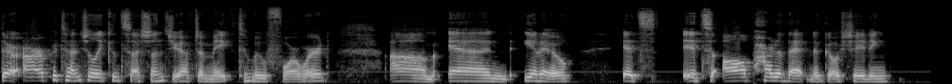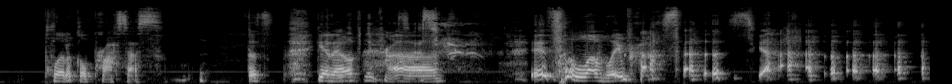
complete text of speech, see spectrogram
there are potentially concessions you have to make to move forward, um, and you know, it's it's all part of that negotiating political process. That's you know, lovely process. Uh, it's a lovely process. Yeah.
